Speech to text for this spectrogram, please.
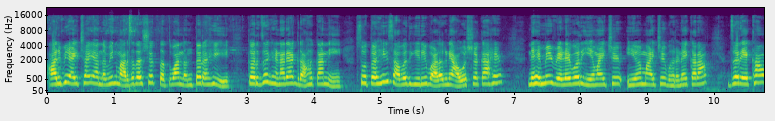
आर बी आयच्या या नवीन मार्गदर्शक तत्वानंतरही कर्ज घेणाऱ्या ग्राहकांनी स्वतःही सावधगिरी बाळगणे आवश्यक आहे. नेहमी वेळेवर ई एम आयचे ई एम आयचे भरणे करा. जर एका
